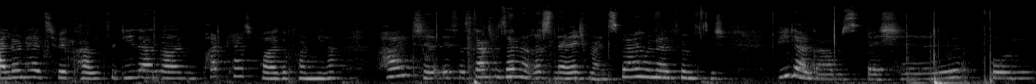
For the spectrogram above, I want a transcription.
hallo und herzlich willkommen zu dieser neuen Podcast-Folge von mir. Heute ist es ganz Besonderes, nämlich mein 250 Wiedergaben-Special. Und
